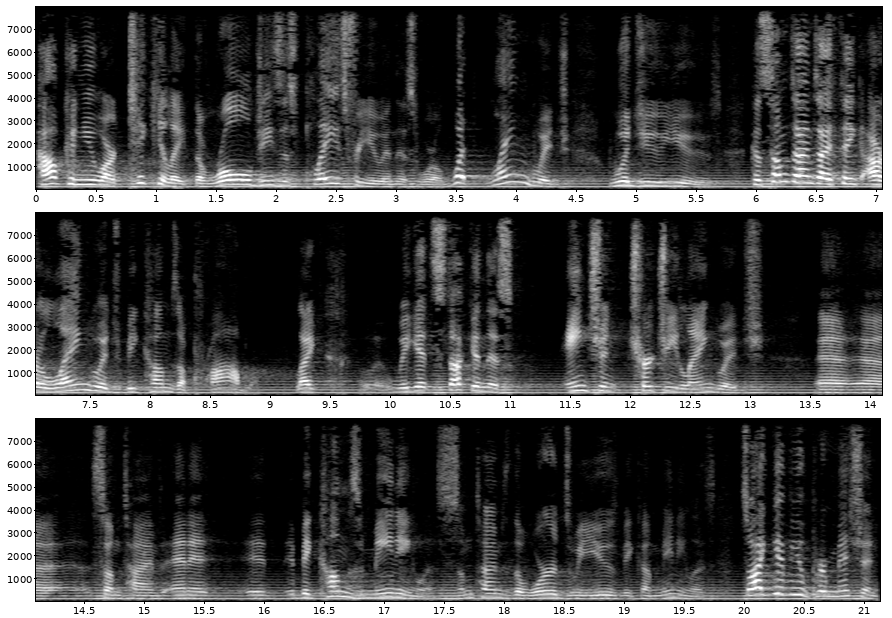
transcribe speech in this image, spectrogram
How can you articulate the role Jesus plays for you in this world? What language would you use? Because sometimes I think our language becomes a problem. Like we get stuck in this ancient churchy language uh, uh, sometimes, and it, it, it becomes meaningless. Sometimes the words we use become meaningless. So I give you permission.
